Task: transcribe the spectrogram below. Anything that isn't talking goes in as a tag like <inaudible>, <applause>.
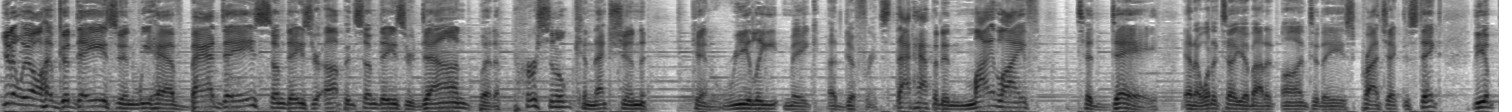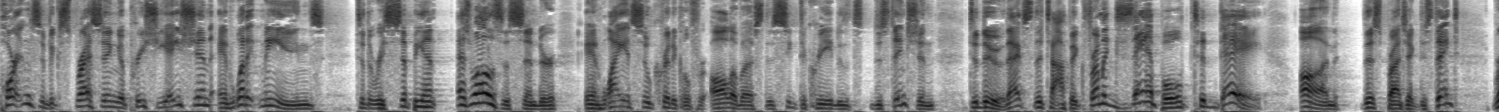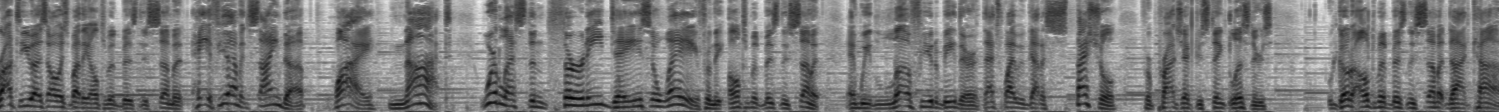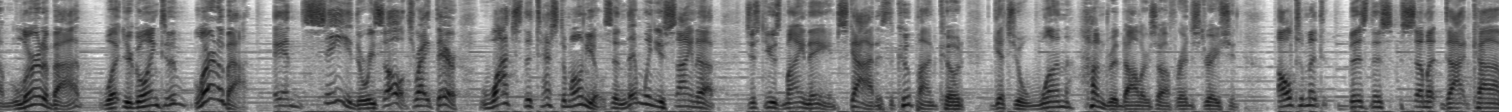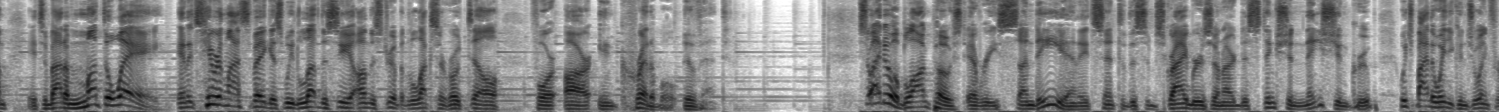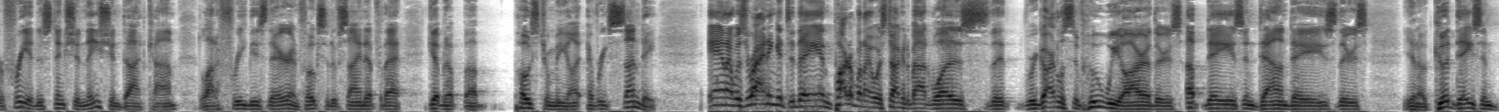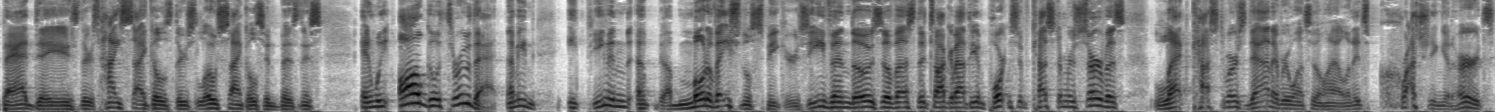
You know, we all have good days and we have bad days. Some days are up and some days are down, but a personal connection can really make a difference. That happened in my life today, and I want to tell you about it on today's Project Distinct the importance of expressing appreciation and what it means to the recipient as well as the sender, and why it's so critical for all of us to seek to create this distinction to do. That's the topic from example today on this Project Distinct. Brought to you as always by the Ultimate Business Summit. Hey, if you haven't signed up, why not? We're less than 30 days away from the Ultimate Business Summit, and we'd love for you to be there. That's why we've got a special for Project Distinct listeners. Go to ultimatebusinesssummit.com, learn about what you're going to learn about, and see the results right there. Watch the testimonials, and then when you sign up, just use my name, Scott, as the coupon code, gets you $100 off registration ultimatebusinesssummit.com. It's about a month away, and it's here in Las Vegas. We'd love to see you on the strip at the Luxor Hotel for our incredible event. So I do a blog post every Sunday, and it's sent to the subscribers on our Distinction Nation group, which, by the way, you can join for free at distinctionnation.com. A lot of freebies there, and folks that have signed up for that get a, a post from me uh, every Sunday. And I was writing it today, and part of what I was talking about was that regardless of who we are, there's up days and down days. There's, you know, good days and bad days. There's high cycles. There's low cycles in business. And we all go through that. I mean, even uh, uh, motivational speakers, even those of us that talk about the importance of customer service, let customers down every once in a while, and it's crushing. It hurts.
